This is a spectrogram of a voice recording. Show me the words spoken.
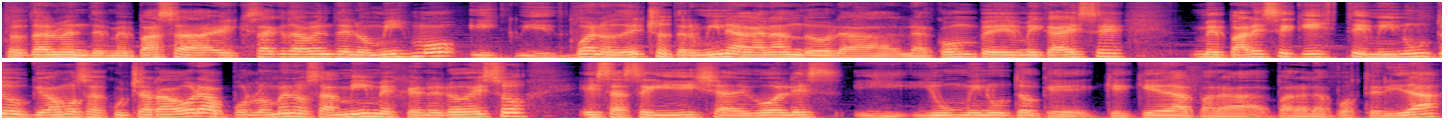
Totalmente, me pasa exactamente lo mismo y, bueno, de hecho termina ganando la, la Compe MKS. Me parece que este minuto que vamos a escuchar ahora, por lo menos a mí me generó eso, esa seguidilla de goles y, un minuto que, que queda para, para la posteridad.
